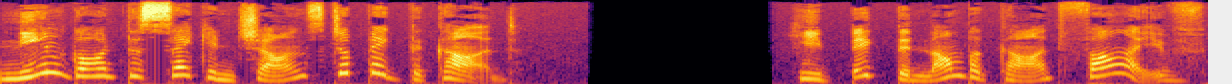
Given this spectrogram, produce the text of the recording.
Neil got the second chance to pick the card. He picked the number card 5.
